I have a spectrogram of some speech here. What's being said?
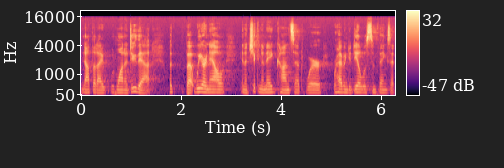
not that I would want to do that, but, but we are now in a chicken and egg concept where we're having to deal with some things that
